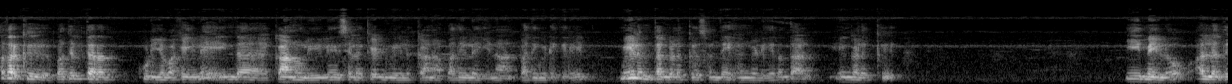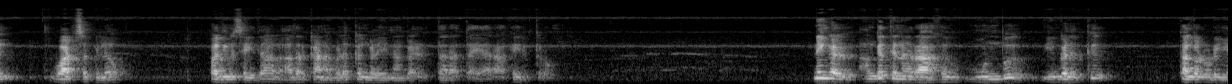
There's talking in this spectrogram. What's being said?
அதற்கு பதில் தரக்கூடிய வகையிலே இந்த காணொலியிலே சில கேள்விகளுக்கான பதிலை நான் பதிவிடுகிறேன். மேலும் தங்களுக்கு சந்தேகங்கள் இருந்தால் எங்களுக்கு இமெயிலோ அல்லது வாட்ஸ்அப்பிலோ பதிவு செய்தால் அதற்கான விளக்கங்களை நாங்கள் தர தயாராக இருக்கிறோம். நீங்கள் அங்கத்தினராக முன்பு எங்களுக்கு தங்களுடைய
